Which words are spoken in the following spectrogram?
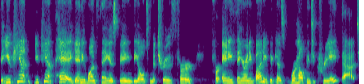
that you can't you can't peg any one thing as being the ultimate truth for for anything or anybody because we're helping to create that.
